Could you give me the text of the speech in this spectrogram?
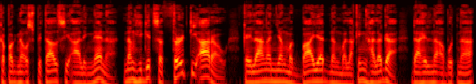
kapag na-ospital si Aling Nena, nang higit sa 30 araw, kailangan niyang magbayad ng malaking halaga dahil naabot na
